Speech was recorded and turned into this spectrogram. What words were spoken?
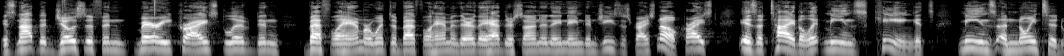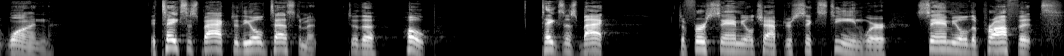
It's not that Joseph and Mary Christ lived in Bethlehem or went to Bethlehem and there they had their son and they named him Jesus Christ. No, Christ is a title. It means king. It means anointed one. It takes us back to the Old Testament, to the hope. It takes us back to 1 Samuel chapter 16 where Samuel the prophet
